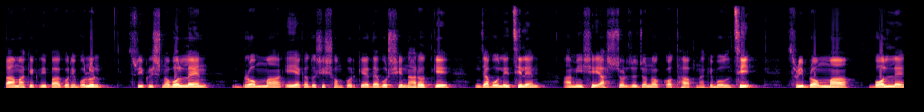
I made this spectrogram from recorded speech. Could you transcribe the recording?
তা আমাকে কৃপা করে বলুন। শ্রীকৃষ্ণ বললেন, ব্রহ্মা এই একাদশী সম্পর্কে দেবর্ষী নারদকে যা বলেছিলেন, আমি সেই আশ্চর্যজনক কথা আপনাকে বলছি। শ্রী ব্রহ্মা বললেন,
